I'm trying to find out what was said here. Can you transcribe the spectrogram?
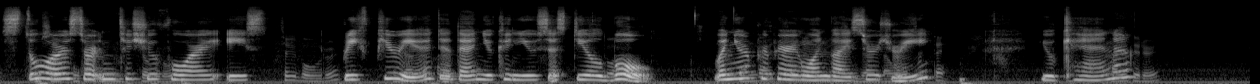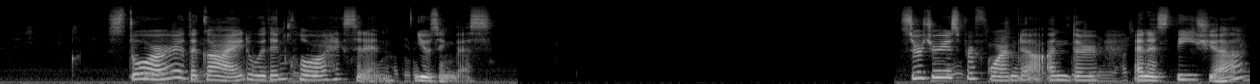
store certain tissue for a brief period, then you can use a steel bowl. When you're preparing OneGuide surgery, you can Store the guide within chlorhexidine using this. Surgery is performed under anesthesia.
